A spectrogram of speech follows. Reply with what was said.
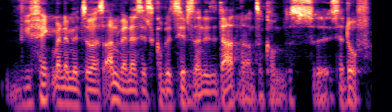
wie fängt man denn mit sowas an, wenn das jetzt kompliziert ist, an diese Daten ranzukommen? Das äh, ist ja doof.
